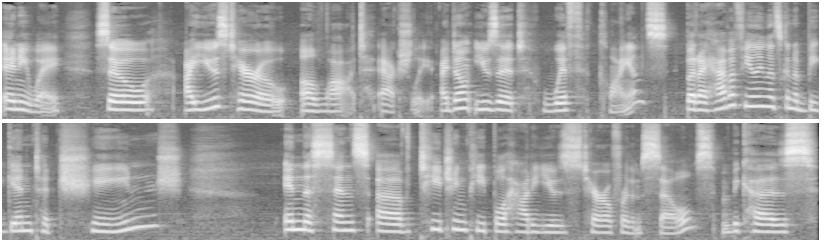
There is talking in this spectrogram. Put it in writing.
anyway, so I use tarot a lot actually. I don't use it with clients, but I have a feeling that's going to begin to change in the sense of teaching people how to use tarot for themselves because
